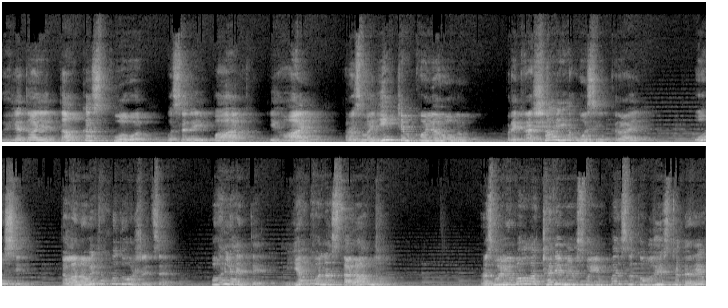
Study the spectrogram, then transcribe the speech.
Виглядає так казково восени парк і гай, розмаїттям кольоровим прикрашає осінь край. Осінь талановита художниця. Погляньте, як вона старанно розмалювала чарівним своїм пензликом листя дерев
